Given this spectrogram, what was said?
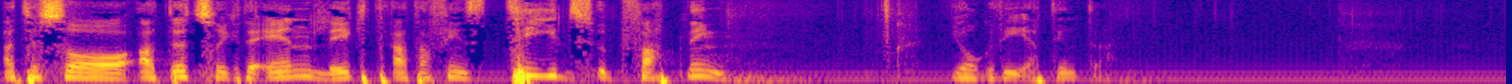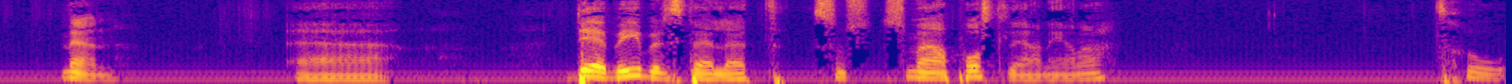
att jag sa att dödsriket är ändligt, att det finns tidsuppfattning? Jag vet inte. Men eh, det bibelstället som, som är apostlagärningarna, tror...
